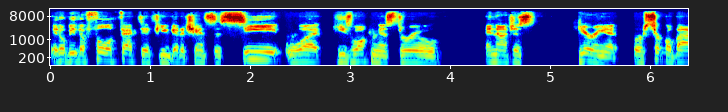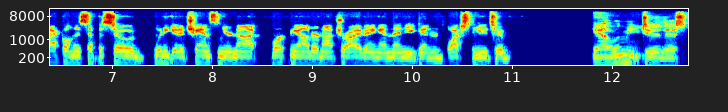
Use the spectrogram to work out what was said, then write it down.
it'll be the full effect if you get a chance to see what he's walking us through and not just hearing it or circle back on this episode when you get a chance and you're not working out or not driving and then you can watch the YouTube. Yeah, let me do this.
